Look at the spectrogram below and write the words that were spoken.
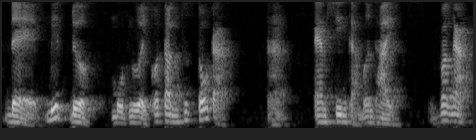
để biết được một người có tâm thức tốt à, à em xin cảm ơn thầy vâng ạ. À.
